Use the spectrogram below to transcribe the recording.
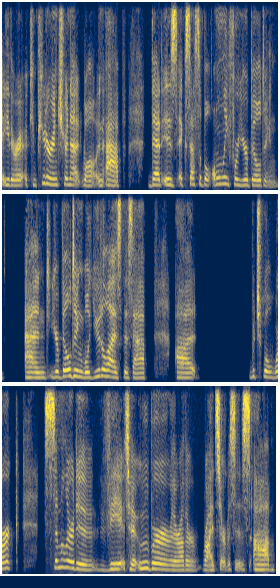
either a computer intranet, well, an app that is accessible only for your building. And your building will utilize this app, uh, which will work similar to via to Uber or other ride services, um,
